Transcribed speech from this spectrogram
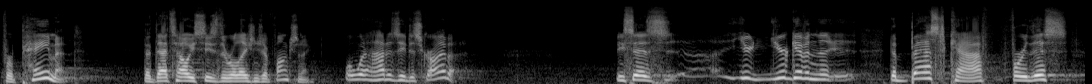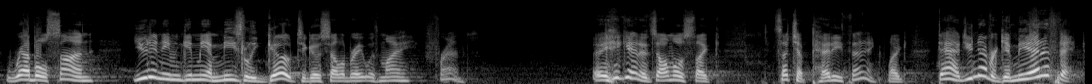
for payment, that that's how he sees the relationship functioning? Well, how does he describe it? He says, you're, you're given the, the best calf for this rebel son you didn't even give me a measly goat to go celebrate with my friends. Uh, again, it's almost like such a petty thing. Like, Dad, you never give me anything.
